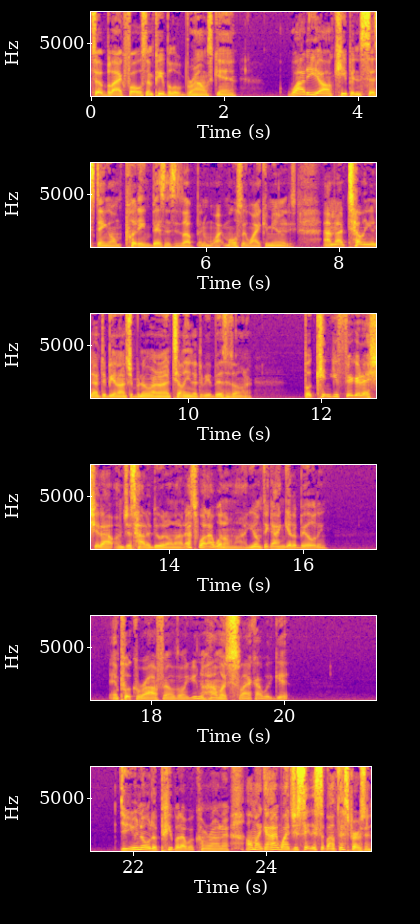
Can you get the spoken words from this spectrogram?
to black folks and people of brown skin why do y'all keep insisting on putting businesses up in white, mostly white communities? I'm not telling you not to be an entrepreneur. I'm not telling you not to be a business owner. But can you figure that shit out on just how to do it online? That's what I went online. You don't think I can get a building and put Kara films on? You know how much slack I would get? Do you know the people that would come around there? Oh my God, why'd you say this about this person?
